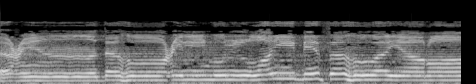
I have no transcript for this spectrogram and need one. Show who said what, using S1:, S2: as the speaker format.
S1: أعنده علم الغيب فهو يرى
